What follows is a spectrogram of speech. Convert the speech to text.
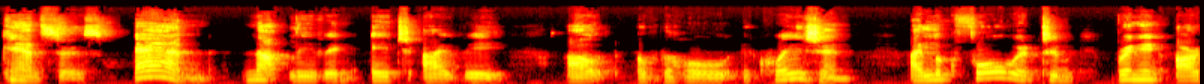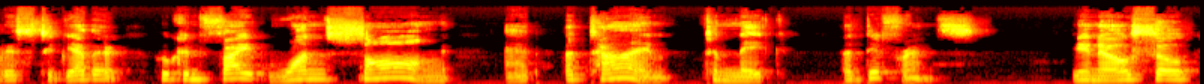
cancers, and not leaving HIV out of the whole equation. I look forward to bringing artists together who can fight one song at a time to make a difference. You know, so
